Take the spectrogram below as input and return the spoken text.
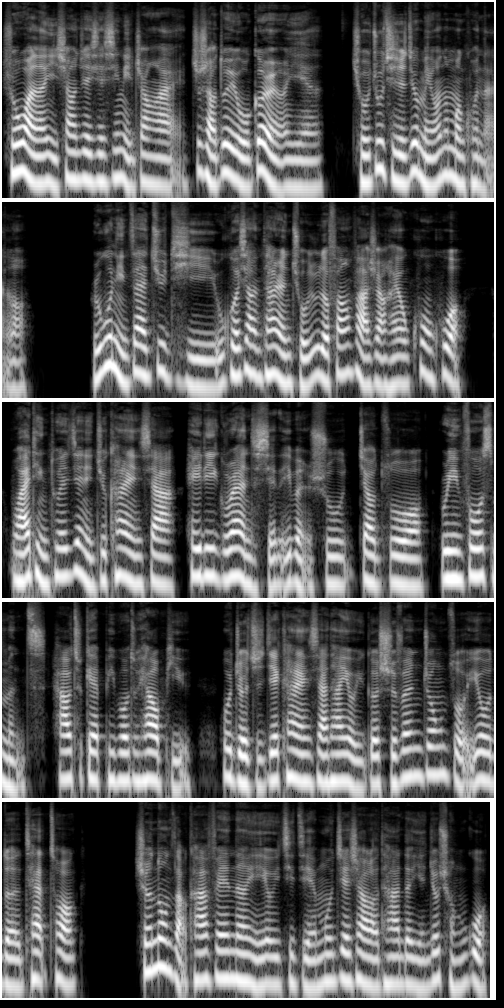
说完了以上这些心理障碍，至少对于我个人而言，求助其实就没有那么困难了。如果你在具体如何向他人求助的方法上还有困惑，我还挺推荐你去看一下 Hedy Grant 写的一本书，叫做《Reinforcements: How to Get People to Help You》，或者直接看一下他有一个十分钟左右的 TED Talk。生动早咖啡呢也有一期节目介绍了他的研究成果，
